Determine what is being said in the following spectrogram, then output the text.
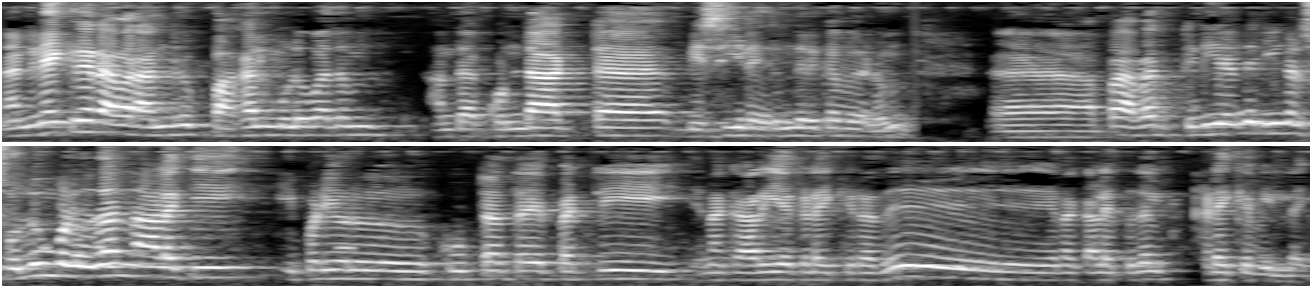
நான் நினைக்கிறேன் அவர் அன்று பகல் முழுவதும் அந்த கொண்டாட்ட பிஸியில் இருந்திருக்க வேணும். அப்ப அவர் திடீரென்று நீங்கள் சொல்லும் பொழுதுதான் நாளைக்கு இப்படி ஒரு கூட்டத்தை பற்றி எனக்கு அறிய கிடைக்கிறது எனக்கு அழைப்புதல் கிடைக்கவில்லை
